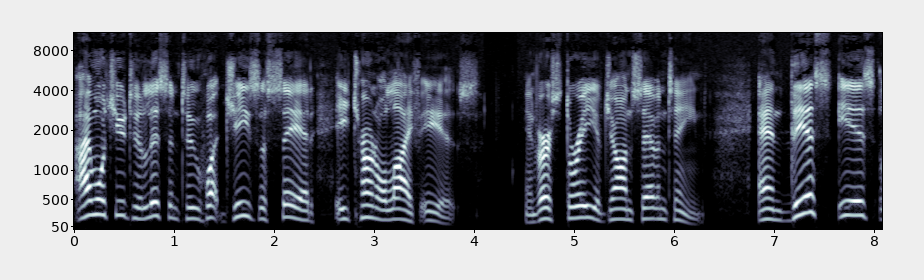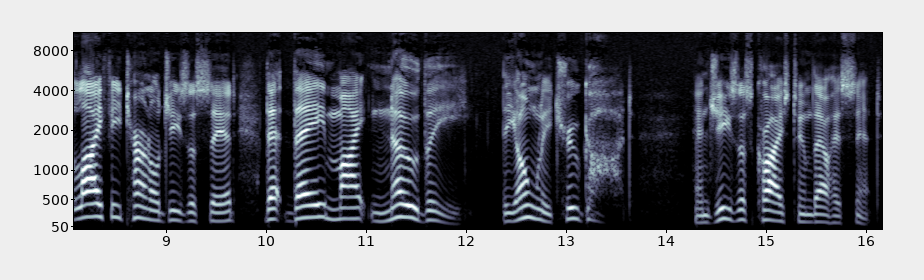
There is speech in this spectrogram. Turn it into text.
I want you to listen to what Jesus said eternal life is. In verse 3 of John 17, and this is life eternal, Jesus said, that they might know thee, the only true God, and Jesus Christ whom thou hast sent.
